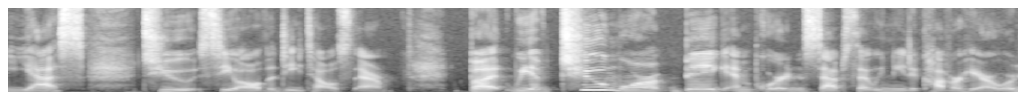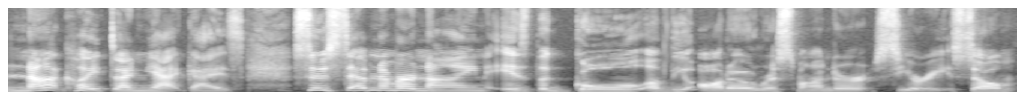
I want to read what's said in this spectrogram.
yes to see all the details there. But we have two more big important steps that we need to cover here. We're not quite done yet, guys. So, step number nine is the goal of the autoresponder series. So,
